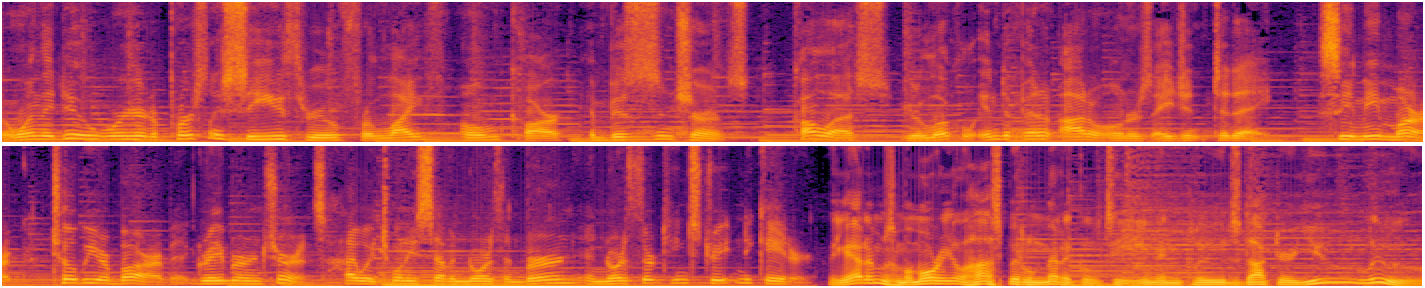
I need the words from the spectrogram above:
But when they do, we're here to personally see you through for life, home, car, and business insurance. Call us, your local independent auto owners agent, today. See me, Mark, Toby, or Barb at Graber Insurance, Highway 27 North in Berne and North 13th Street in Decatur. The Adams Memorial Hospital medical team includes Dr. Yu Lu,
